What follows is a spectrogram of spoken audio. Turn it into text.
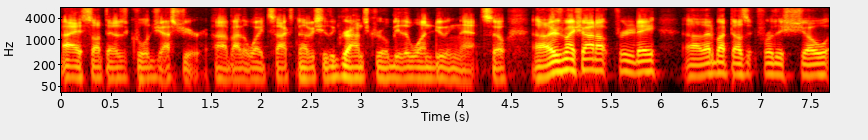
I thought that was a cool gesture uh, by the White Sox, and obviously the grounds crew will be the one doing that. So uh, there's my shout out for today. that about does it for this show.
